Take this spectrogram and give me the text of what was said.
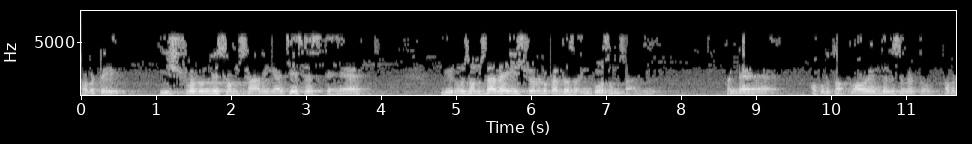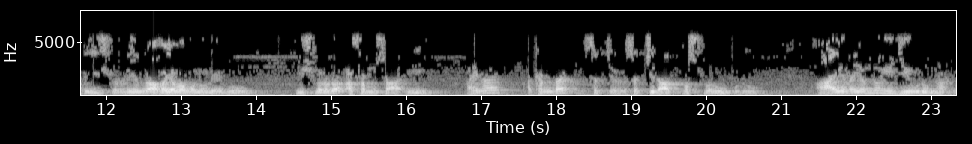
కాబట్టి ఈశ్వరుణ్ణి సంసారిగా చేసేస్తే మీరు సంసారే ఈశ్వరుడు పెద్ద ఇంకో సంసారి. అంటే అప్పుడు తత్వం ఏం తెలిసినట్టు? కాబట్టి ఈశ్వరుడు ఎందు అవయవములు లేవు. ఈశ్వరుడు అసంసారి. ఆయన అఖండ సత్య సచ్చిదాత్మస్వరూపుడు. ఆయన ఎందు ఈ జీవుడు ఉన్నాడు.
